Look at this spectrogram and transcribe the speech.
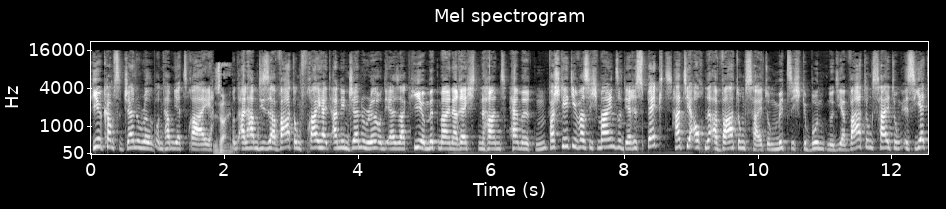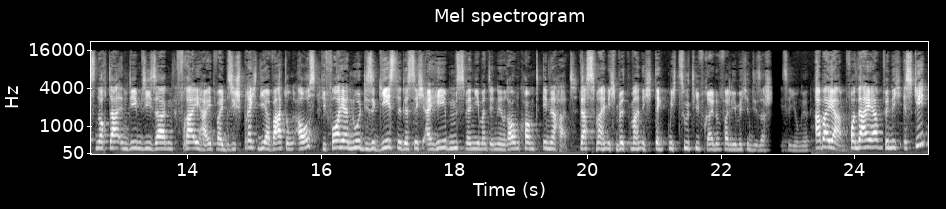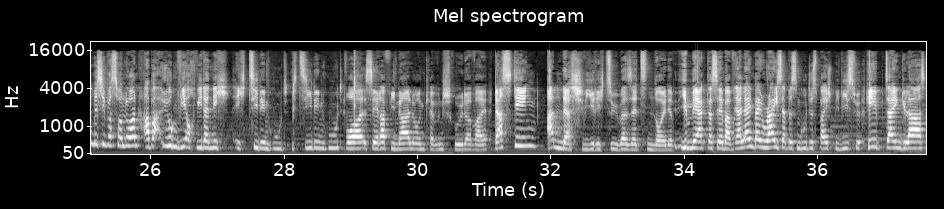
here comes the General und haben jetzt frei. Sein. Und alle haben diese Erwartung, Freiheit an den General und er sagt, hier mit meiner rechten Hand Hamilton. Versteht ihr, was ich meine? So, der Respekt hat ja auch eine Erwartungshaltung mit sich gebunden und die Erwartungshaltung ist jetzt noch da, indem sie sagen Freiheit, weil sie sprechen die Erwartung aus, die vorher nur diese Geste des sich Erhebens, wenn jemand in den Raum kommt, innehat. Das meine ich mit, Mann, ich denke mich zu tief rein und verliere mich in dieser Scheiße, Junge. Aber ja, von daher finde ich, es geht ein bisschen was verloren, aber irgendwie auch wieder nicht. Ich ziehe den Hut. Ich ziehe den Hut vor Sarah Finale und Kevin Schröder, weil das Ding anders schwierig zu übersetzen, Leute. Ihr merkt das selber. Allein bei Rise Up ist ein gutes Beispiel, wie es für hebt dein Glas,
